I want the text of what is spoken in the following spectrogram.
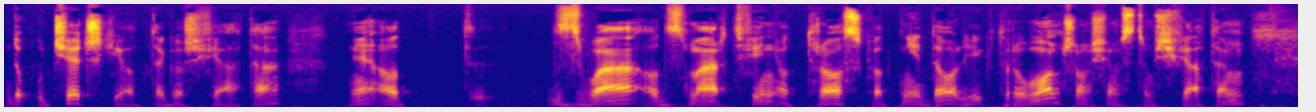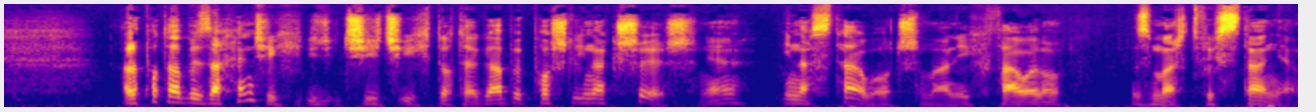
do ucieczki od tego świata, nie? od zła, od zmartwień, od trosk, od niedoli, które łączą się z tym światem, ale po to, aby zachęcić ich do tego, aby poszli na krzyż nie? i na stałe otrzymali chwałę zmartwychwstania.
